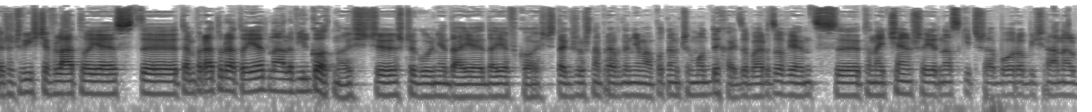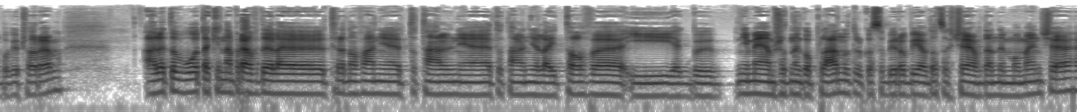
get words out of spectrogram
Rzeczywiście w lato jest y, temperatura to jedna, ale wilgotność szczególnie daje, daje w kość, także już naprawdę nie ma potem czym oddychać za bardzo, więc te najcięższe jednostki trzeba było robić rano albo wieczorem ale to było takie naprawdę trenowanie totalnie, totalnie lightowe i jakby nie miałem żadnego planu, tylko sobie robiłem to, co chciałem w danym momencie.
